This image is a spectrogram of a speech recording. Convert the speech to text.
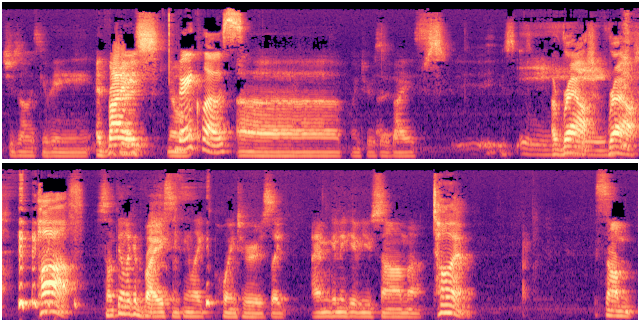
She's always giving advice. No. Very close. Uh, pointers, advice. A route. Route. Path. Something like advice, something like pointers. Like, I'm gonna give you some, uh, Time. some,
